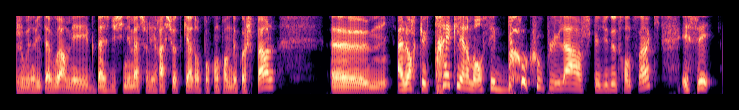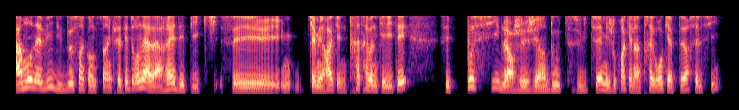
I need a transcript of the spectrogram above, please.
Je vous invite à voir mes bases du cinéma sur les ratios de cadre pour comprendre de quoi je parle. Euh, alors que très clairement, c'est beaucoup plus large que du 2,35 et c'est à mon avis du 2,55. C'était tourné à la Red Epic. C'est une caméra qui a une très très bonne qualité. C'est possible, alors j'ai un doute vite fait, mais je crois qu'elle a un très gros capteur celle-ci,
